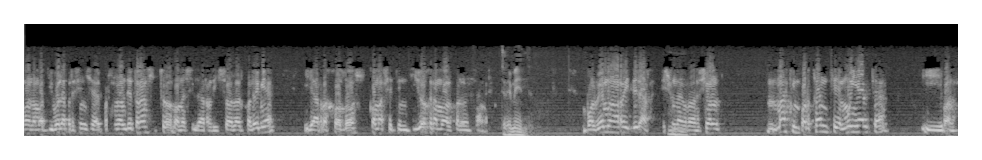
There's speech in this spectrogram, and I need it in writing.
bueno, motivó la presencia del personal de tránsito, donde se le realizó la alcoholemia y le arrojó 2,72 gramos de alcohol en sangre. Tremendo. Volvemos a reiterar, es una graduación más que importante, muy alta, y bueno,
